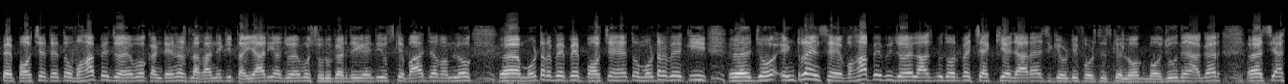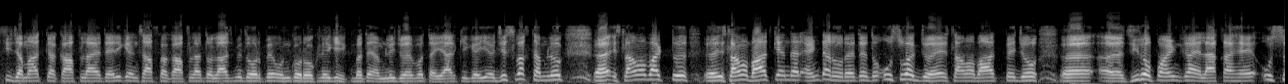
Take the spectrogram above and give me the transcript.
پہ پہنچے تھے تو وہاں پہ جو ہے وہ کنٹینرز لگانے کی تیاریاں جو ہے وہ شروع کر دی گئی تھیں۔ اس کے بعد جب ہم لوگ موٹر وے وے پہ پہنچے ہیں تو موٹر وے کی جو انٹرنس ہے، وہاں پہ بھی جو ہے لازمی طور پہ چیک کیا جا رہا ہے۔ سیکیورٹی فورسز کے لوگ موجود ہیں۔ اگر سیاسی جماعت کا کافلہ ہے، تحریک انصاف کا کافلہ تو لازمی طور پہ ان کو روکنے کی حکمت عملی جو ہے وہ تیار کی گئی ہے۔ جس وقت ہم لوگ اسلام آباد اسلام آباد کے اندر انٹر ہو رہے تھے، تو اس وقت جو ہے اسلام آباد پہ جو زیرو پوائنٹ کا علاقہ ہے، اس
